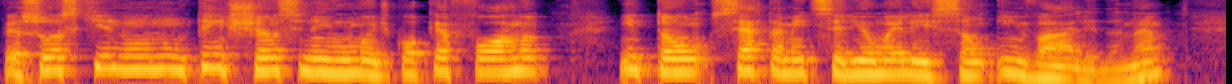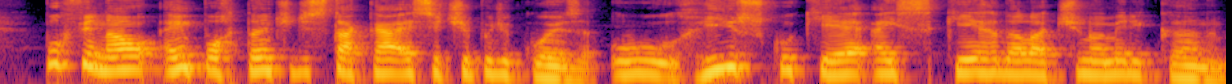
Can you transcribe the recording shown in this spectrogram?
pessoas que não, não têm chance nenhuma de qualquer forma, então certamente seria uma eleição inválida, né? Por final, é importante destacar esse tipo de coisa, o risco que é a esquerda latino-americana.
